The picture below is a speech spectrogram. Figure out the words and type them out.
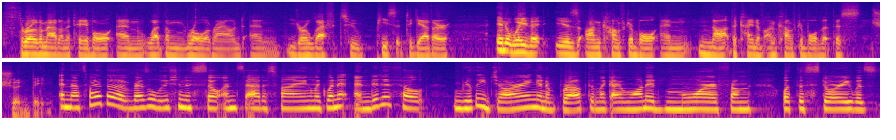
throw them out on the table and let them roll around, and you're left to piece it together in a way that is uncomfortable and not the kind of uncomfortable that this should be. And that's why the resolution is so unsatisfying. Like when it ended, it felt really jarring and abrupt, and like I wanted more from what the story was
